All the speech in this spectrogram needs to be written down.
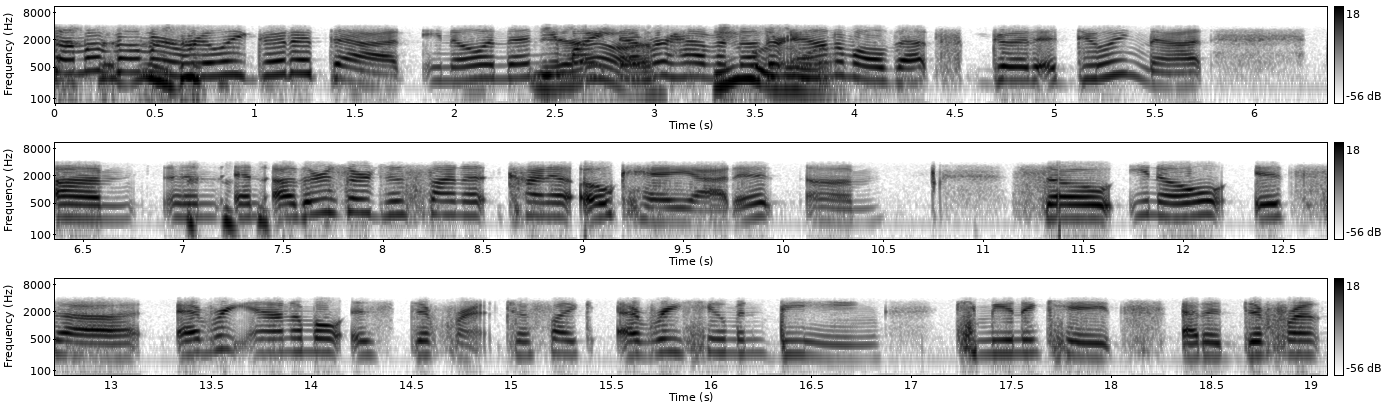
some of them are really good at that, you know, and then you might never have another animal that's good at doing that. Um and and others are just kind of kind of okay at it. Um so, you know, it's uh every animal is different, just like every human being communicates at a different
